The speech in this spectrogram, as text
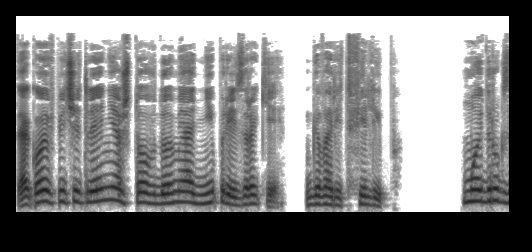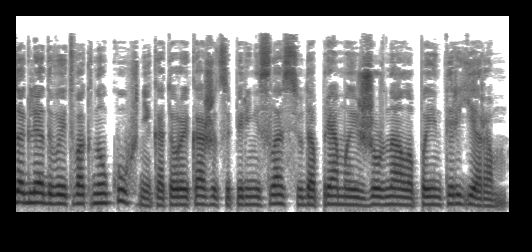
Такое впечатление, что в доме одни призраки, говорит Филипп. Мой друг заглядывает в окно кухни, которая, кажется, перенеслась сюда прямо из журнала по интерьерам.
